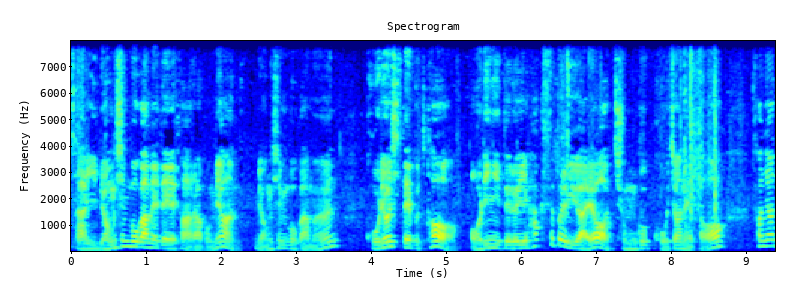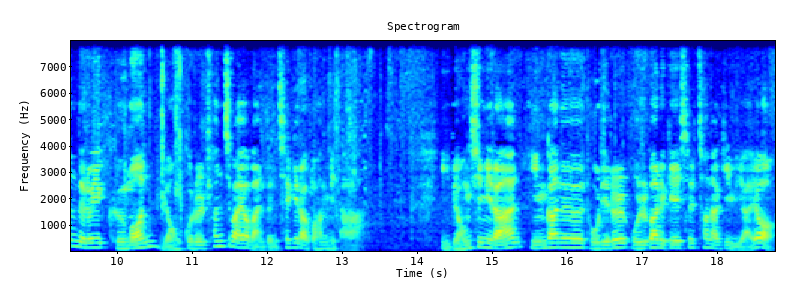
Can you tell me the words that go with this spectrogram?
자, 이 명심보감에 대해서 알아보면 명심보감은 고려 시대부터 어린이들의 학습을 위하여 중국 고전에서 선현들의 금원 명구를 편집하여 만든 책이라고 합니다. 이 명심이란 인간의 도리를 올바르게 실천하기 위하여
